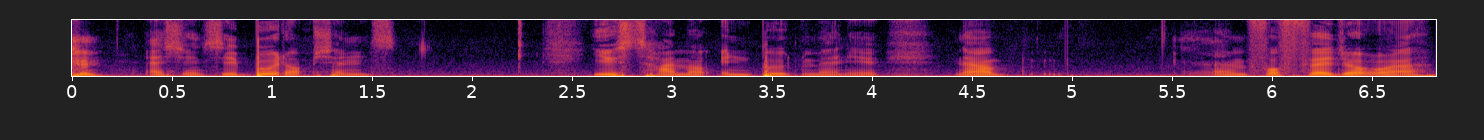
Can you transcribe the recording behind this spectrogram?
as you can see, boot options, use timeout in boot menu. Now, um, for Fedora,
